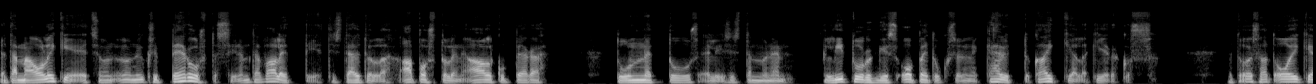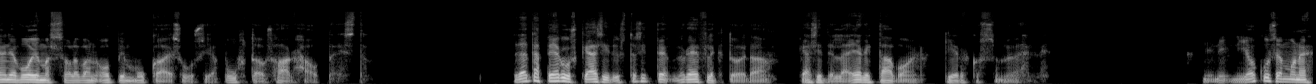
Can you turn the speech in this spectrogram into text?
Ja tämä olikin, että se on, on yksi peruste siinä, mitä valittiin. Että siis täytyy olla apostolinen alkuperä, tunnettuus, eli siis tämmöinen liturgis-opetuksellinen käyttö kaikkialla kirkossa. Ja toisaalta oikean ja voimassa olevan opin mukaisuus ja puhtaus harhaopeista. Ja tätä peruskäsitystä sitten reflektoidaan, käsitellään eri tavoin kirkossa myöhemmin. Niin, niin, niin joku semmoinen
